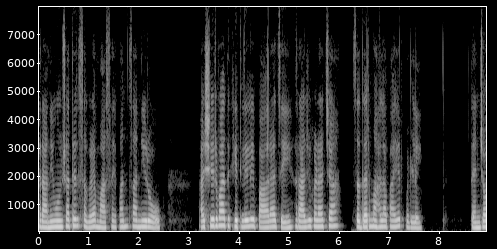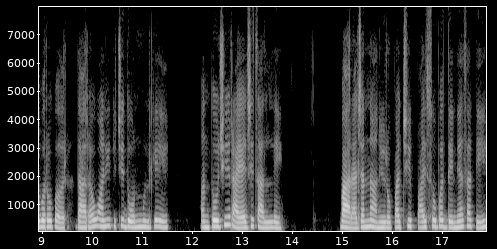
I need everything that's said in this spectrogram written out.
राणीवंशातील सगळ्या मासाहेबांचा निरोप. आशीर्वाद घेतलेले बाराजे राजगडाच्या सदर महालाबाहेर पडले. त्यांच्याबरोबर दाराऊ आणि तिची दोन मुलगे अंतोजी रायाजी चालले. बाराजांना निरोपाची पायसोबत देण्यासाठी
